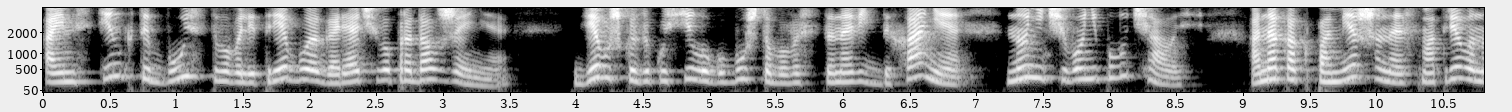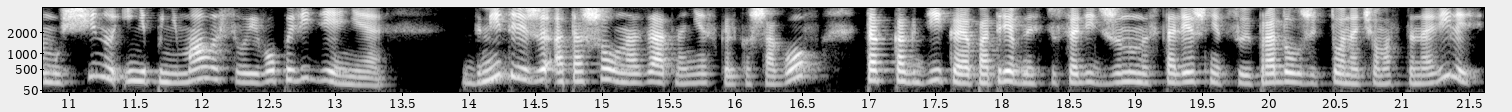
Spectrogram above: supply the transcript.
а инстинкты буйствовали, требуя горячего продолжения. Девушка закусила губу, чтобы восстановить дыхание, но ничего не получалось. Она, как помешанная, смотрела на мужчину и не понимала своего поведения. Дмитрий же отошел назад на несколько шагов, так как дикая потребность усадить жену на столешницу и продолжить то, на чем остановились,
